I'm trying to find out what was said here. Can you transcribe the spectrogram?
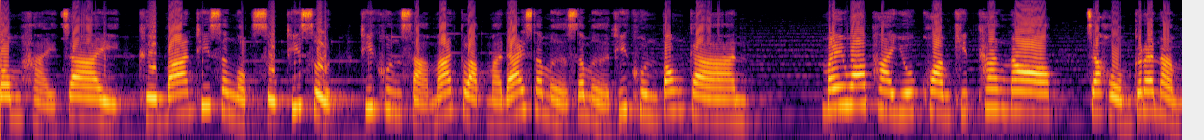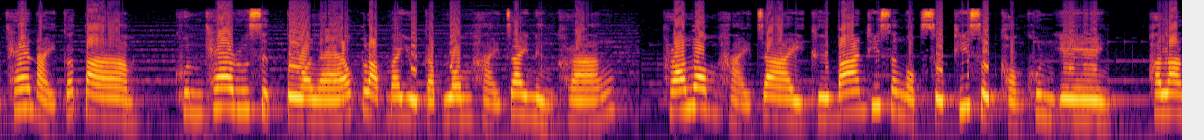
ลมหายใจคือบ้านที่สงบสุขที่สุด ที่คุณสามารถกลับมาได้เสมอๆที่คุณต้องการ ไม่ว่าพายุความคิดข้างนอก จะโหมกระหน่ำแค่ไหนก็ตาม คุณแค่รู้สึกตัวแล้วกลับมาอยู่กับลมหายใจหนึ่งครั้ง เพราะลมหายใจคือบ้านที่สงบสุขที่สุดของคุณเอง พลัง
